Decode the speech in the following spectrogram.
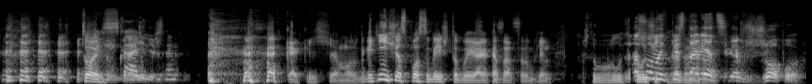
То есть... Как еще можно? Какие еще способы есть, чтобы оказаться, блин, чтобы получить Засунуть пистолет себе в жопу.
